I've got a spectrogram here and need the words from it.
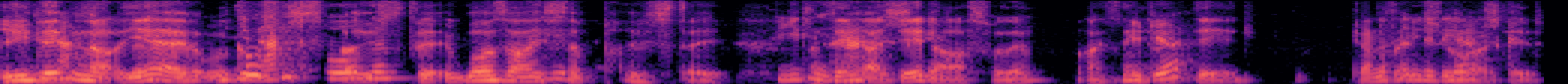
You did didn't not, ask for them. yeah. You Of didn't course, you're ask for them. supposed to. Was I didn't- supposed to? You didn't think ask. I did ask for them. I think Did I you? did. Jonathan, Pretty did sure he I ask? did.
